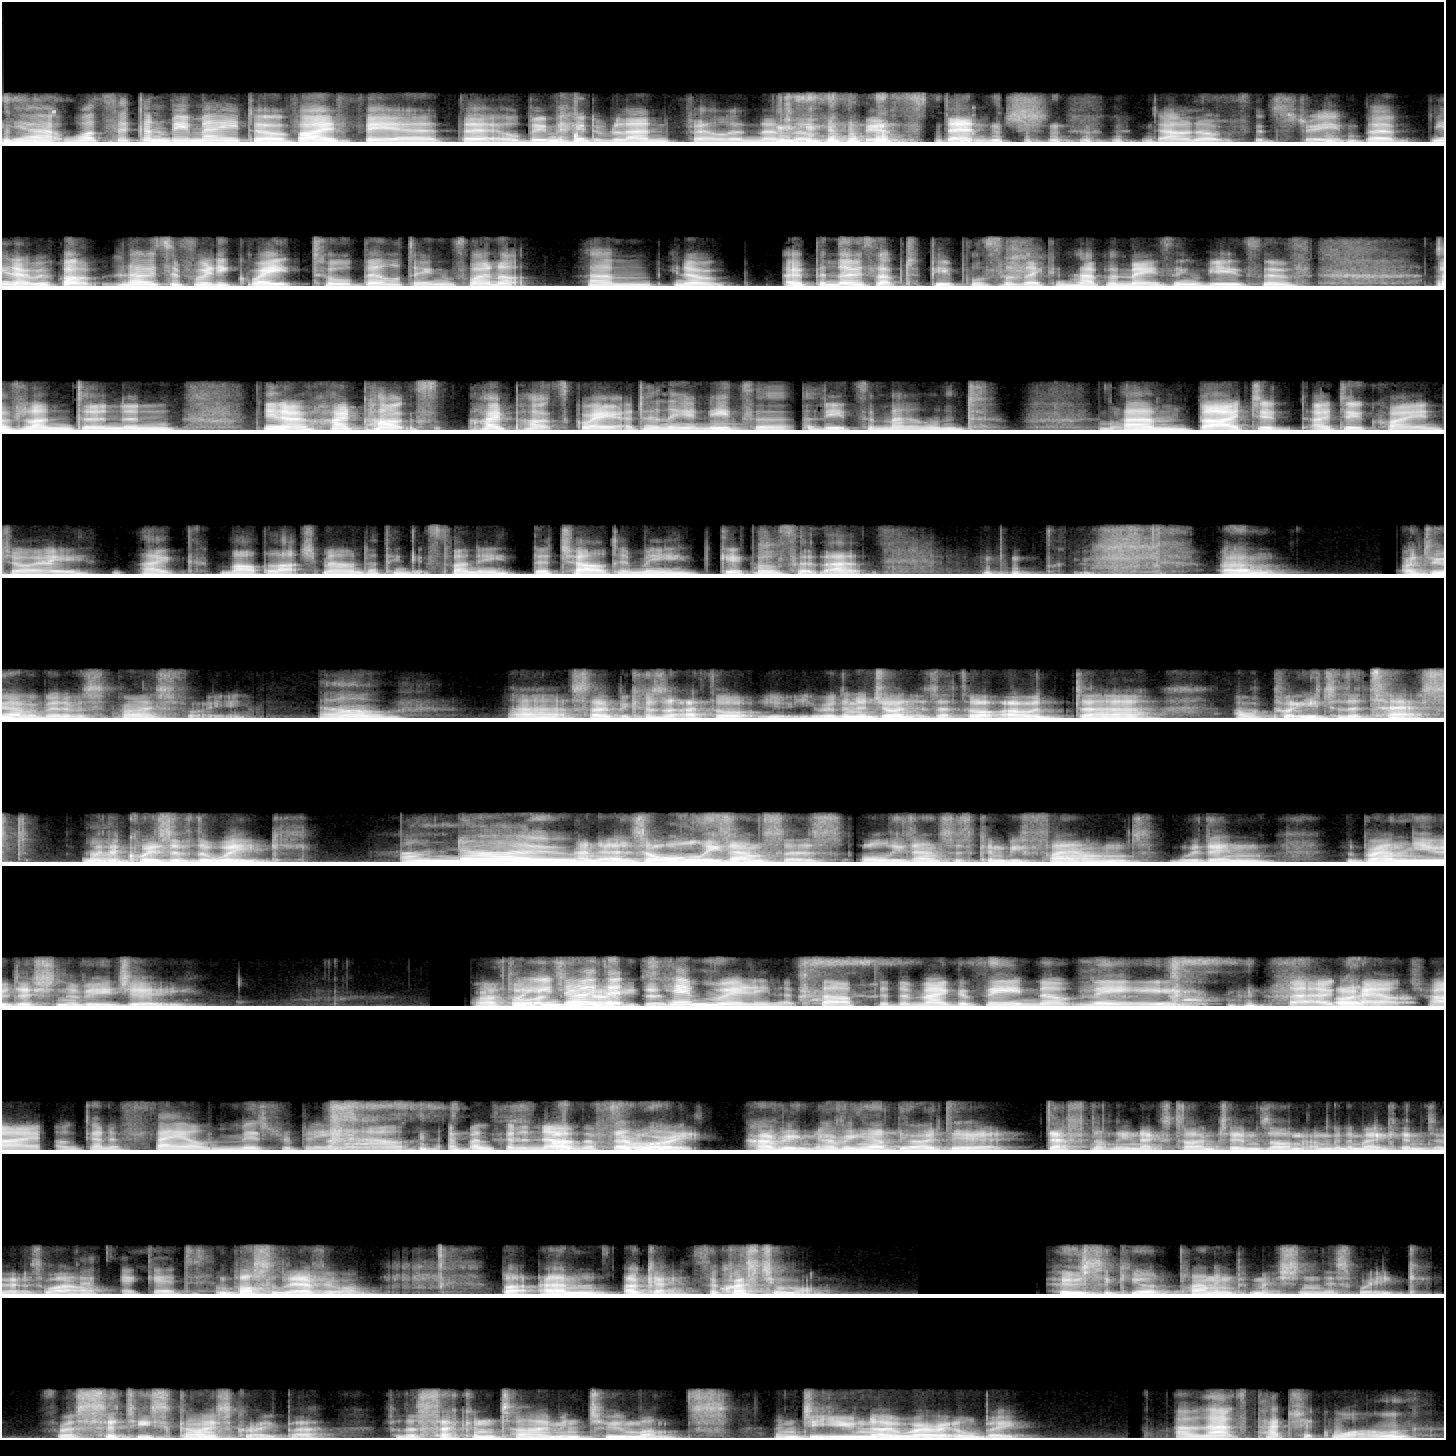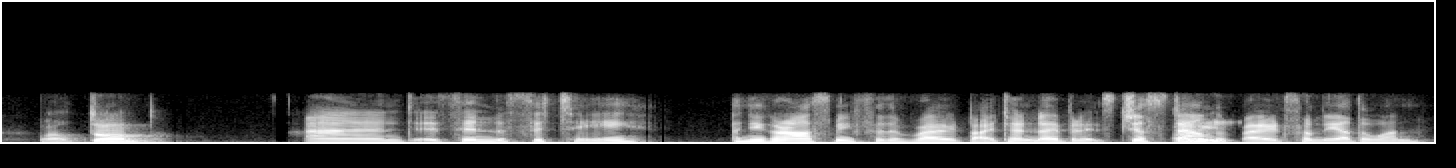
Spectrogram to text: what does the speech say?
Yeah, what's it going to be made of? I fear that it'll be made of landfill and then there'll be a stench down Oxford Street. But you know, we've got loads of really great tall buildings. Why not, um, you know, open those up to people so they can have amazing views of of London? And you know, Hyde Park's Hyde Park's great. I don't think it needs a needs a mound. Really. Um, but I did I do quite enjoy like Marble Arch Mound. I think it's funny. The child in me giggles at that. Um, I do have a bit of a surprise for you. Oh, Uh, so because I thought you, you were going to join us, I thought I would uh, I would put you to the test with a Oh. quiz of the week. oh no. And uh, so all these answers, all these answers can be found within the brand new edition of EG. I thought Well, you know that you. Tim really looks after the magazine, not me. But okay, I- I'll try. I'm going to fail miserably now. Everyone's going to know Uh, I'm a fraud. don't worry. Having having had the idea, definitely next time Tim's on, I'm going to make him do it as well, Okay, good. and possibly everyone. But um, okay. So question one: Who secured planning permission this week for a city skyscraper for the second time in two months? And do you know where it'll be? And that's Patrick Wong, Well done. and it's in the city. And you're going to ask me for the road, but I don't know. But it's just down the road from the other one.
